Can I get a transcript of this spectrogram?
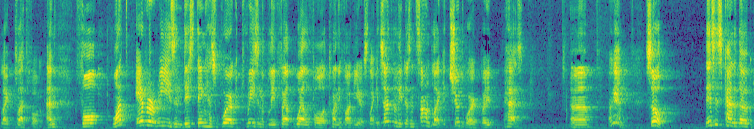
like platform. And for whatever reason, this thing has worked reasonably well for 25 years. Like, it certainly doesn't sound like it should work, but it has. Uh, okay, so this is kind of the,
